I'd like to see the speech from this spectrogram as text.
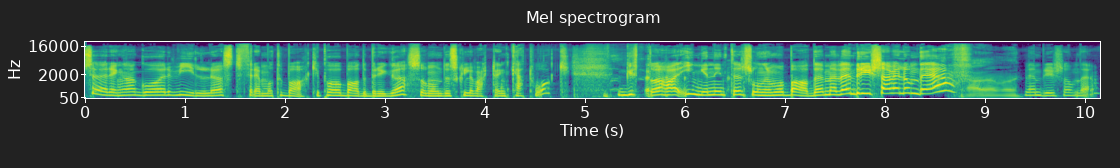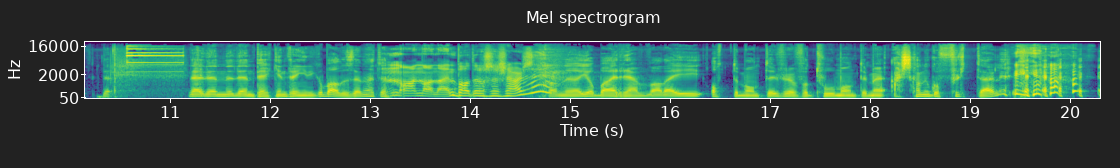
Sørenga går hvileløst frem og tilbake på badebrygga som om det skulle vært en catwalk. Gutta har ingen intensjoner om å bade, men hvem bryr seg vel om det? Hvem bryr seg om det? nei, den, den peken trenger ikke å bades den, vet du. Nå, nå, en bader også sjøl, si. du har jobba ræva av deg i åtte måneder for å få to måneder med Æsj, kan du gå og flytte deg, eller?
